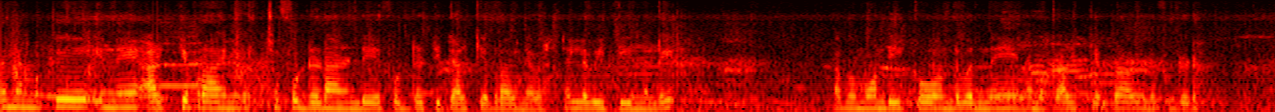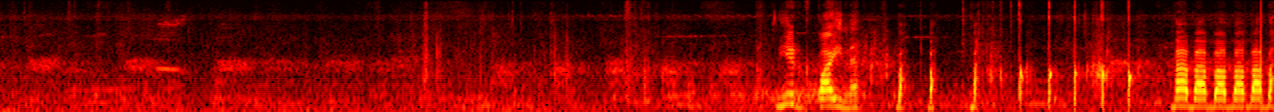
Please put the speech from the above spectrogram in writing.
അപ്പം നമുക്ക് ഇന്ന് അളിക്കിയ പ്രാവിന് കുറച്ച് ഫുഡ് ഇടാനുണ്ട്. ഫുഡ് ഇട്ടിട്ട് അളിക്കിയ പ്രാവിനെ നല്ല വെയിറ്റ് ചെയ്യുന്നുണ്ട്. അപ്പം മോന്തേക്ക് കൊണ്ട് വന്ന് നമുക്ക് അളിക്കിയ പ്രാവിന് ഫുഡ് ഇടാം. നീ എടുക്ക് പായിന്ന ബാ ബാ ബാ. ബാ ബാ ബാ ബാ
